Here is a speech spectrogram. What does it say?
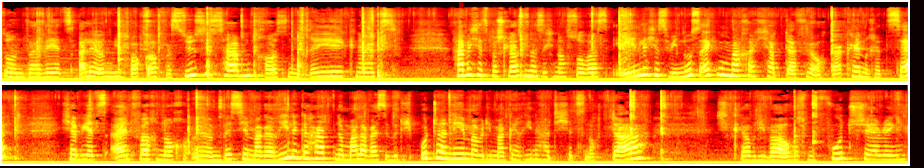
So, und weil wir jetzt alle irgendwie Bock auf was Süßes haben, draußen regnet habe ich jetzt beschlossen, dass ich noch sowas ähnliches wie Nussecken mache. Ich habe dafür auch gar kein Rezept. Ich habe jetzt einfach noch äh, ein bisschen Margarine gehabt. Normalerweise würde ich Butter nehmen, aber die Margarine hatte ich jetzt noch da. Ich glaube, die war auch aus dem Foodsharing.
